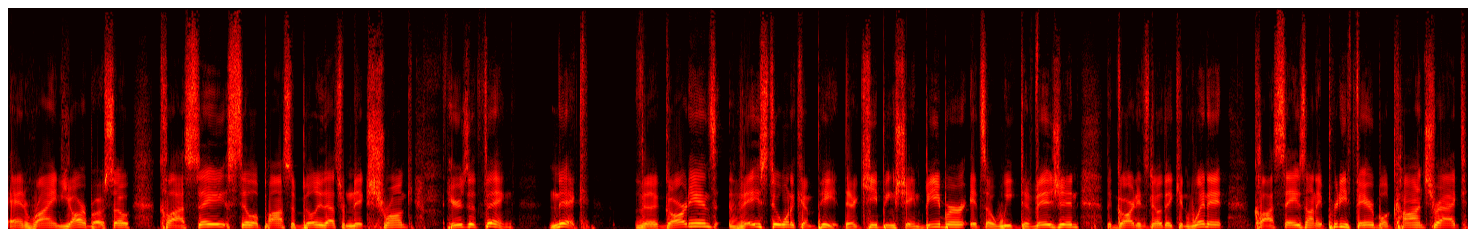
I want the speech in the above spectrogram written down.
and Ryan Yarbrough. So Class say still a possibility. That's from Nick Shrunk. Here's the thing, Nick the Guardians, they still want to compete. They're keeping Shane Bieber. It's a weak division. The Guardians know they can win it. Clase is on a pretty favorable contract.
